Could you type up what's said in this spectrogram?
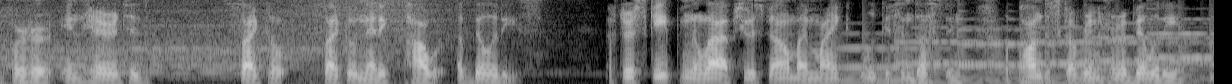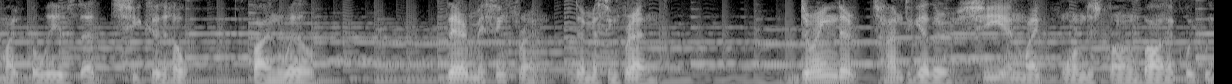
for her inherited psycho- psychonetic power abilities. After escaping the lab, she was found by Mike, Lucas, and Dustin. Upon discovering her ability, Mike believes that she could help find Will, their missing friend. Their missing friend. During their time together, she and Mike formed a strong bond and quickly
